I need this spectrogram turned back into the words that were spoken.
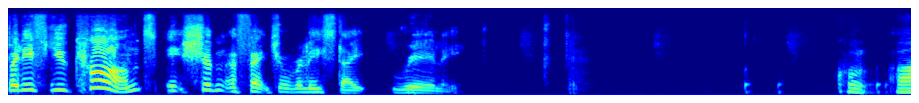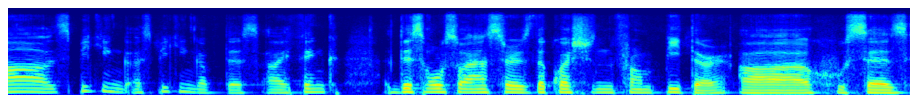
But if you can't it shouldn't affect your release date really cool uh speaking uh, speaking of this i think this also answers the question from Peter, uh, who says,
